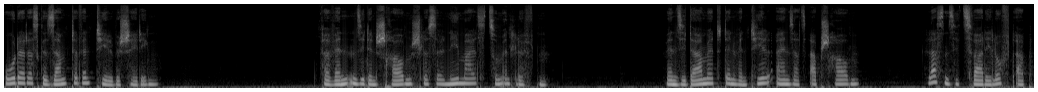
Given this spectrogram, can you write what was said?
oder das gesamte Ventil beschädigen. Verwenden Sie den Schraubenschlüssel niemals zum Entlüften. Wenn Sie damit den Ventileinsatz abschrauben, lassen Sie zwar die Luft ab,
